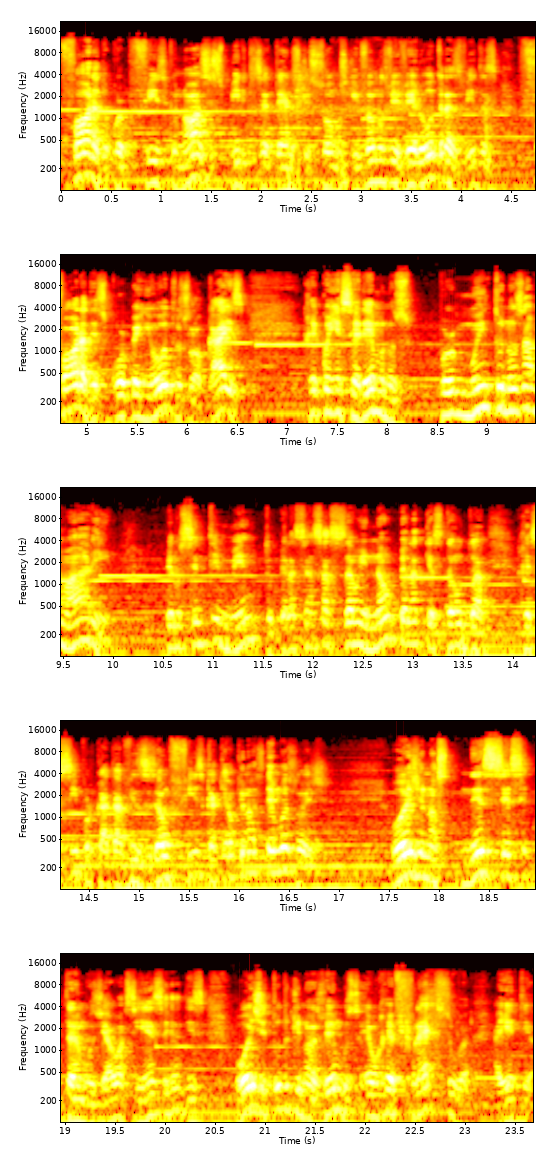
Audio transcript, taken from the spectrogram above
fora do corpo físico, nós espíritos eternos que somos, que vamos viver outras vidas fora desse corpo, em outros locais, reconheceremos-nos por muito nos amarem, pelo sentimento, pela sensação e não pela questão da recíproca, da visão física, que é o que nós temos hoje. Hoje nós necessitamos, já a ciência já disse, hoje tudo que nós vemos é um reflexo, a, gente,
